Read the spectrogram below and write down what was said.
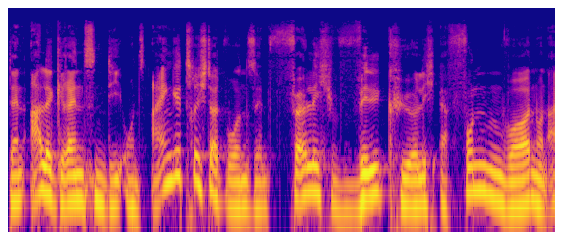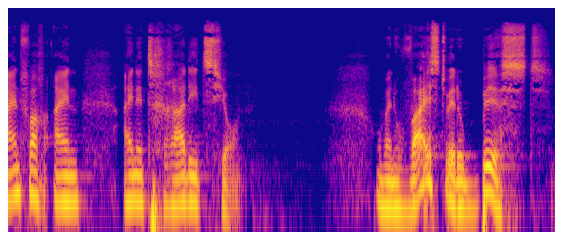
Denn alle Grenzen, die uns eingetrichtert wurden, sind völlig willkürlich erfunden worden und einfach ein, eine Tradition. Und wenn du weißt, wer du bist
